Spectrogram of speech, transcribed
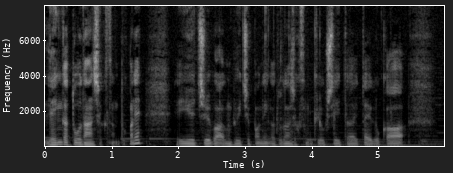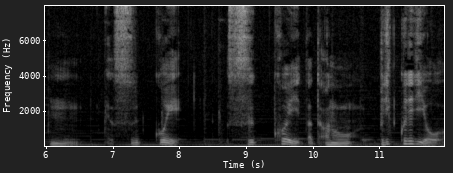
レンガ島男爵さんとかね YouTuber の VTuber のレンガ島男爵さんも協力していただいたりとかうんすっごいすっごいだってあのブリックレディオ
